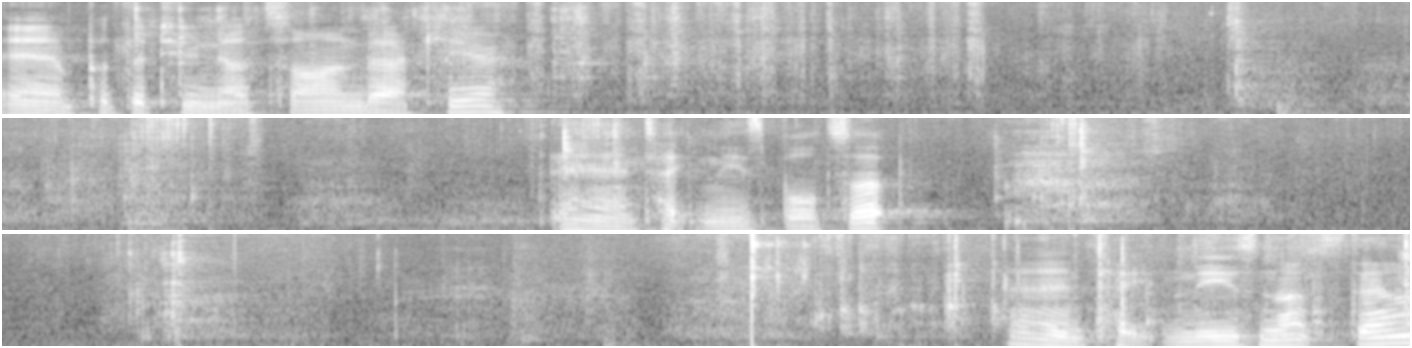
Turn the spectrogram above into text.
And put the two nuts on back here. And tighten these bolts up. And tighten these nuts down.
